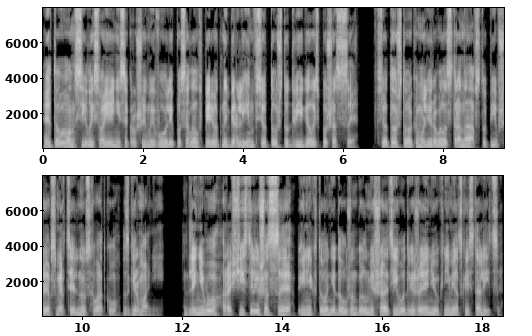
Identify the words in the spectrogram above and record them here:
Это он силой своей несокрушимой воли посылал вперед на Берлин все то, что двигалось по шоссе, все то, что аккумулировала страна, вступившая в смертельную схватку с Германией. Для него расчистили шоссе, и никто не должен был мешать его движению к немецкой столице.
